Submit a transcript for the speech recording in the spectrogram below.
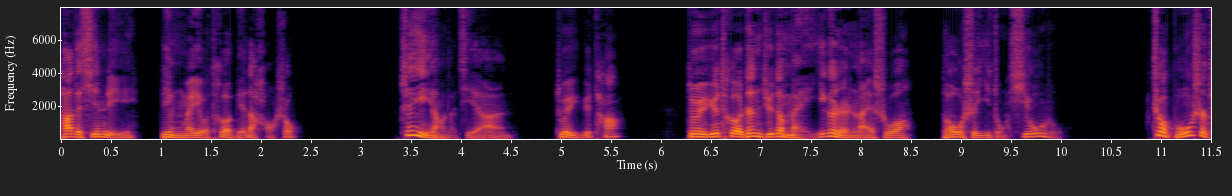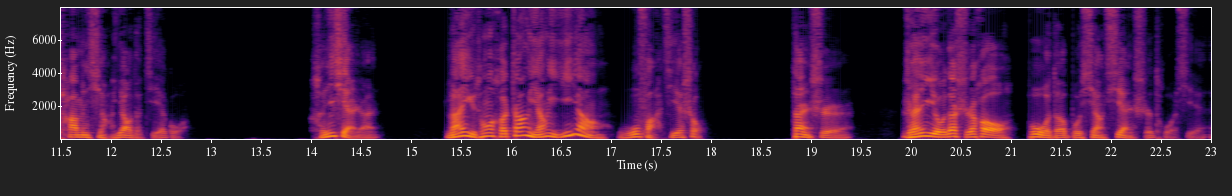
他的心里并没有特别的好受。这样的结案。对于他，对于特侦局的每一个人来说，都是一种羞辱。这不是他们想要的结果。很显然，蓝雨桐和张扬一样无法接受。但是，人有的时候不得不向现实妥协。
